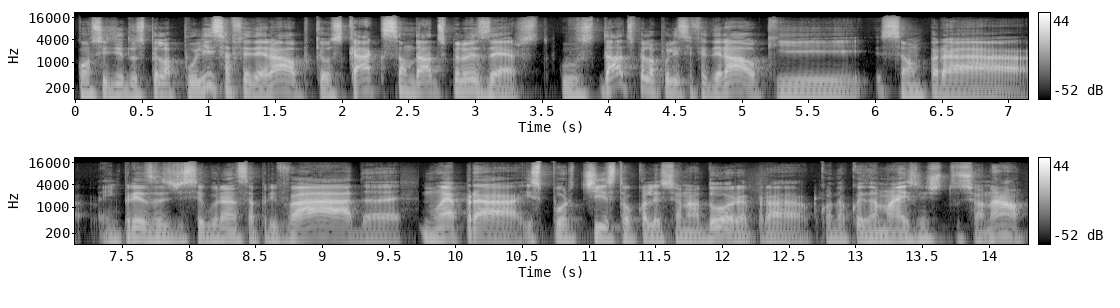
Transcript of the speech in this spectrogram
concedidos pela Polícia Federal, porque os CACs são dados pelo Exército, os dados pela Polícia Federal, que são para empresas de segurança privada, não é para esportista ou colecionadora, para quando a coisa é mais institucional,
